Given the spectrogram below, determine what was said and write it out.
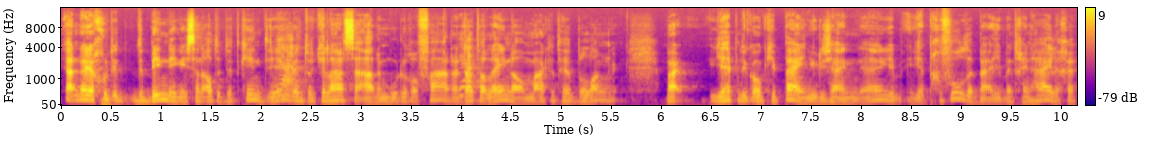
Ja, nou ja, goed, de- binding is dan altijd het kind. Ja. Je bent tot je laatste adem moeder of vader. Ja. Dat alleen al maakt het heel belangrijk. Maar je hebt natuurlijk ook je pijn. Jullie zijn, hè, je, je hebt gevoel daarbij. Je bent geen heilige.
